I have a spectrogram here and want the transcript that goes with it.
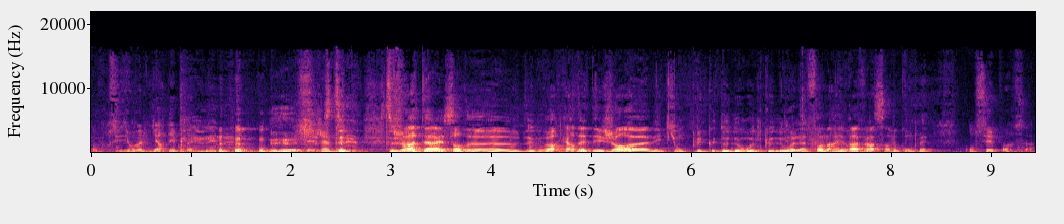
Donc on s'est dit, on va le garder près de nous. C'est jamais. C'est toujours intéressant de, de voir regarder des gens euh, avec qui ont plus que deux neurones que nous. À la fin on arrivera à faire un cerveau complet. On sait pas ça.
